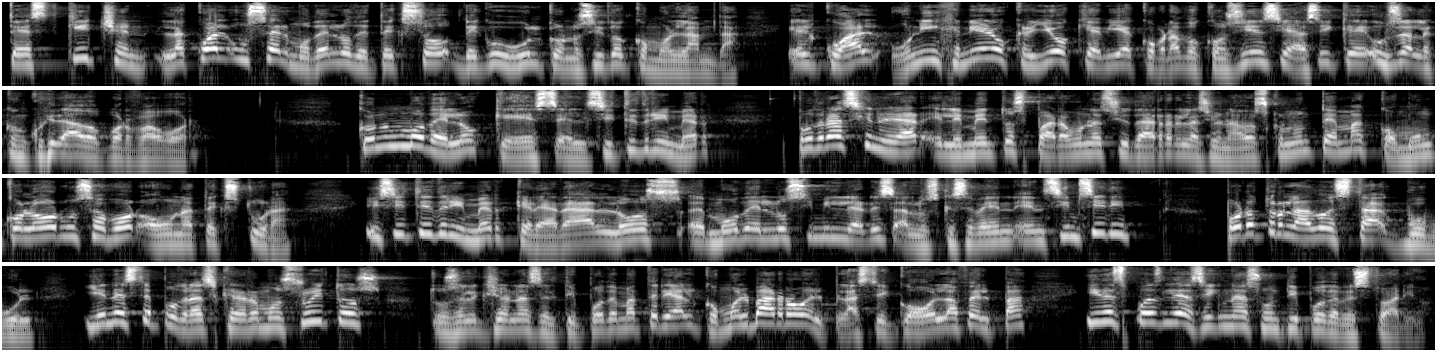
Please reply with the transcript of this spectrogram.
Test Kitchen, la cual usa el modelo de texto de Google conocido como Lambda, el cual un ingeniero creyó que había cobrado conciencia, así que úsala con cuidado, por favor. Con un modelo, que es el City Dreamer, podrás generar elementos para una ciudad relacionados con un tema como un color, un sabor o una textura. Y City Dreamer creará los eh, modelos similares a los que se ven en SimCity. Por otro lado está Google, y en este podrás crear monstruitos. Tú seleccionas el tipo de material como el barro, el plástico o la felpa, y después le asignas un tipo de vestuario.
